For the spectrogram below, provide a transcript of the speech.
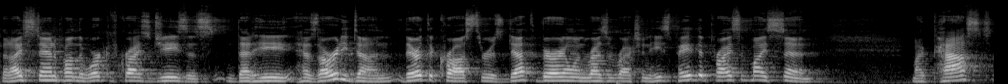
that I stand upon the work of Christ Jesus that He has already done there at the cross through His death, burial, and resurrection. He's paid the price of my sin, my past,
